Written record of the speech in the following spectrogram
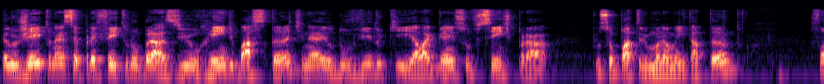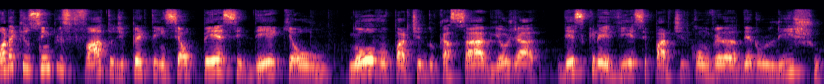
pelo jeito, né, ser prefeito no Brasil rende bastante, né? Eu duvido que ela ganhe o suficiente para o seu patrimônio aumentar tanto. Fora que o simples fato de pertencer ao PSD, que é o novo partido do Kassab, eu já descrevi esse partido como um verdadeiro lixo,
